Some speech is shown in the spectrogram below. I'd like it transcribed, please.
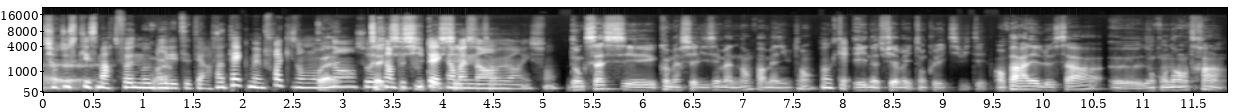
Sur tout ce qui est euh, smartphone, mobile, voilà. etc. Enfin tech même, je crois qu'ils ont... Ouais, Non, c'est un peu tout tech Maintenant, eux. hein, ils sont... Donc ça, c'est commercialisé maintenant par Manutan et notre firme Manutan Collectivité. En parallèle de ça, euh, donc on est en train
